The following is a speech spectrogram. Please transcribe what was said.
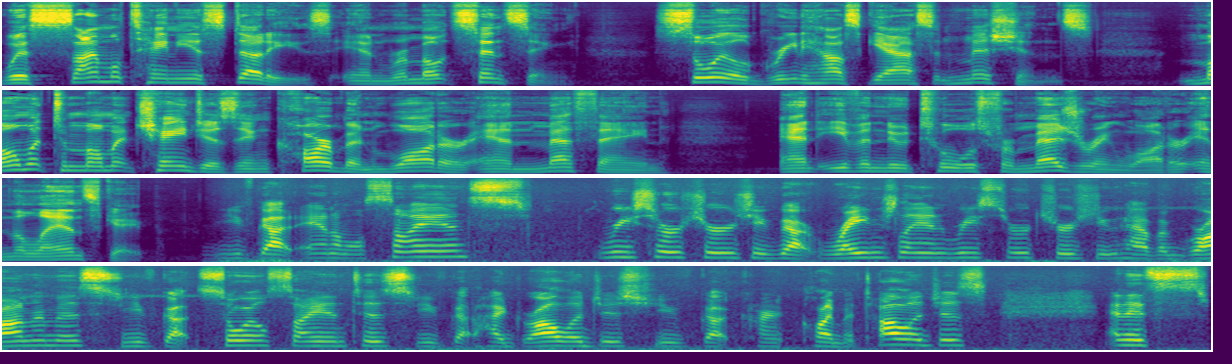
with simultaneous studies in remote sensing, soil greenhouse gas emissions, moment to moment changes in carbon, water, and methane, and even new tools for measuring water in the landscape. You've got animal science researchers, you've got rangeland researchers, you have agronomists, you've got soil scientists, you've got hydrologists, you've got climatologists, and it's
